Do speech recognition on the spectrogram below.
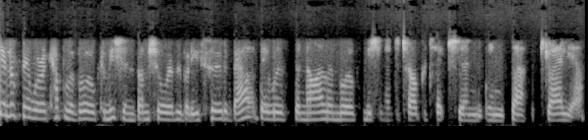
Yeah, look, there were a couple of royal commissions I'm sure everybody's heard about. There was the Nyland Royal Commission into Child Protection in South Australia,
